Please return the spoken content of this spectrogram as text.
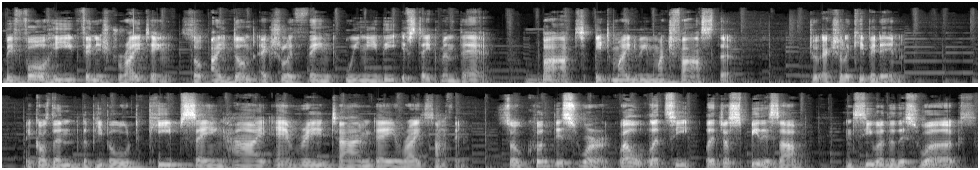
before he finished writing, so I don't actually think we need the if statement there. But it might be much faster to actually keep it in. Because then the people would keep saying hi every time they write something. So could this work? Well, let's see. Let's just speed this up and see whether this works.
